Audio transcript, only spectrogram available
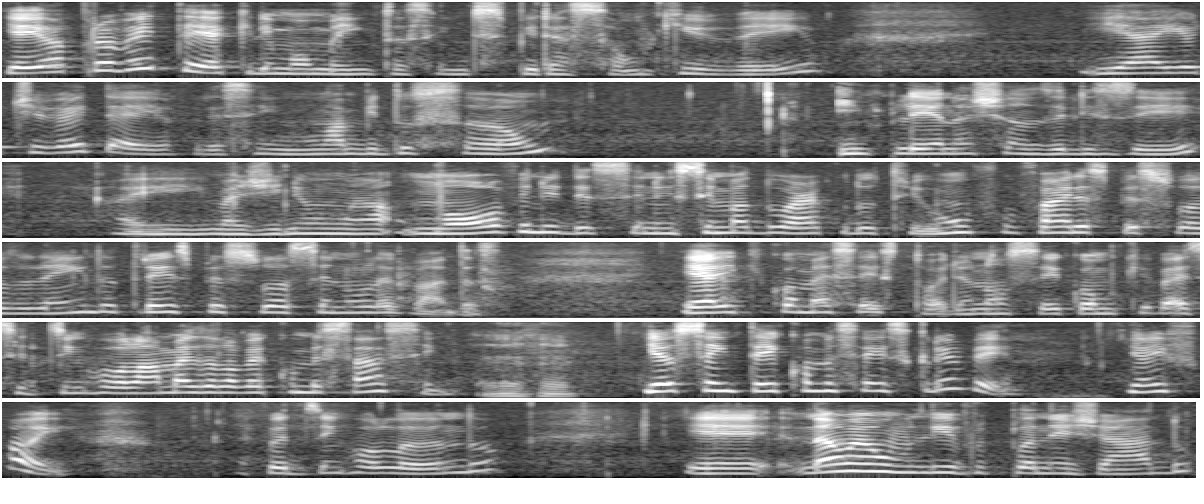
E aí eu aproveitei aquele momento assim de inspiração que veio. E aí eu tive a ideia. Eu falei assim, uma abdução em plena Champs-Élysées. Aí imagine uma, um OVNI descendo em cima do Arco do Triunfo, várias pessoas vendo, três pessoas sendo levadas. É aí que começa a história. Eu não sei como que vai se desenrolar, mas ela vai começar assim. Uhum. E eu sentei e comecei a escrever. E aí foi. Foi desenrolando. É, não é um livro planejado.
